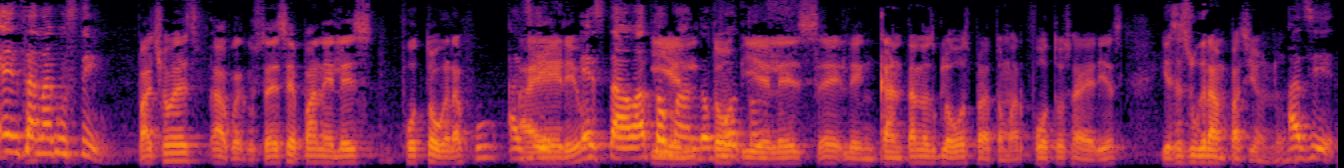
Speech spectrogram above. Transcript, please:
En San Agustín. Pacho es, ah, para que ustedes sepan, él es fotógrafo Así aéreo. estaba y él tomando to- fotos. Y él es, eh, le encantan los globos para tomar fotos aéreas. Y esa es su gran pasión, ¿no? Así es.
